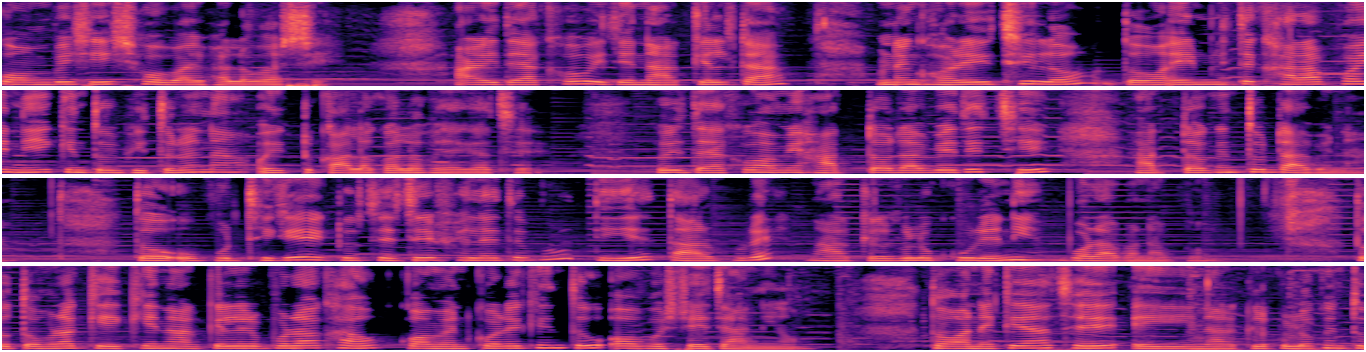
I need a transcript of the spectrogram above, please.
কম বেশি সবাই ভালোবাসে। আর এই দেখো, এই যে নারকেলটা মানে ঘরেই ছিল, তো এমনিতে খারাপ হয়নি, কিন্তু ভিতরে না ওই একটু কালো কালো হয়ে গেছে। ওই দেখো, আমি হাতটাও ডাবিয়ে দিচ্ছি, হাতটাও কিন্তু ডাবে না। তো উপর থেকে একটু চেঁচে ফেলে দেবো, দিয়ে তারপরে নারকেলগুলো কুড়ে নিয়ে বড়া বানাবো। তো তোমরা কে কে নারকেলের বড়া খাও কমেন্ট করে কিন্তু অবশ্যই জানিও। তো অনেকে আছে এই নারকেলগুলো কিন্তু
